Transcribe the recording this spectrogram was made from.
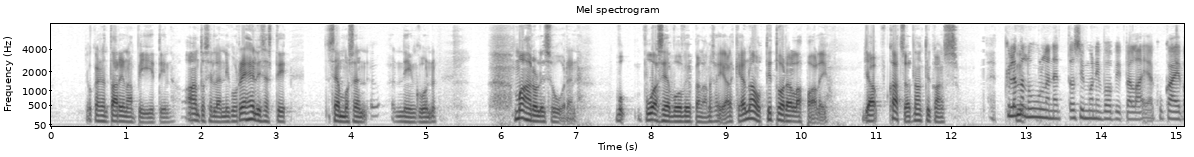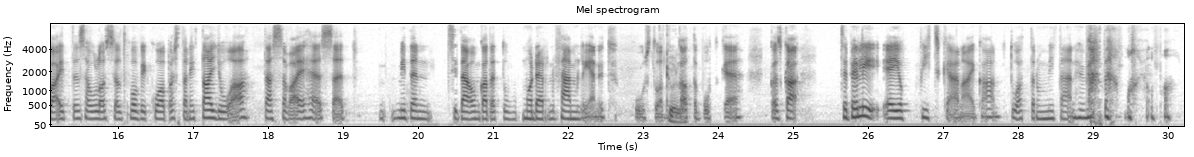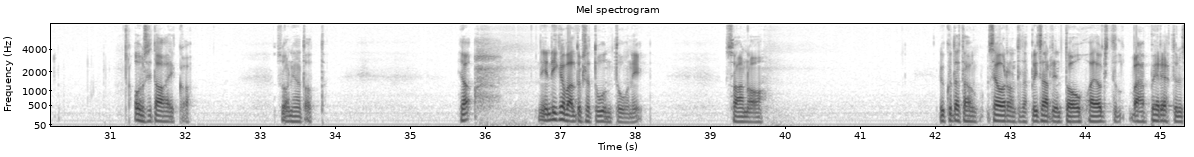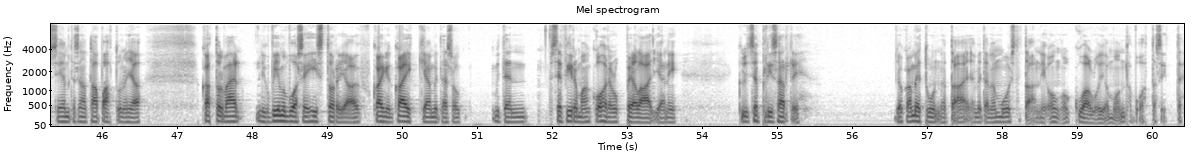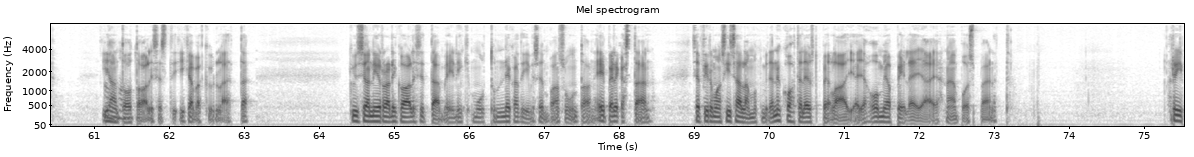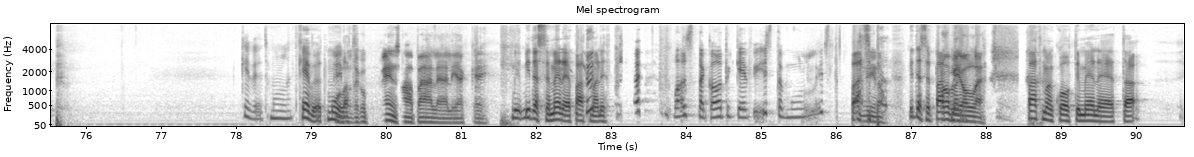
jokaisen tarinapiitin, antoi sille niin kuin rehellisesti semmoisen niin kuin mahdollisuuden vu- vuosien vuovipelaamisen jälkeen ja nautti todella paljon. Ja katsojat nautti kanssa. Kyllä mä luulen, että tosi moni Vovi-pelaaja, kun kaivaa itsensä ulos sieltä Vovi-kuopasta, niin tajuaa tässä vaiheessa, että miten sitä on katettu Modern Familyä nyt 6000 Kyllä. kautta putkeen, koska se peli ei ole pitkään aikaan tuottanut mitään hyvää tähän maailmaan. On sitä aikaa. Se on ihan totta. Ja niin ikävältä se tuntuu, niin sanoo. Nyt kun tätä on seurannut tätä Blizzardin touhua ja oikeasti vähän perehtynyt siihen, mitä se on tapahtunut ja katsonut vähän niin kuin viime vuosien historiaa, kaiken kaikkiaan, mitä se on, miten se firma on kohdellut pelaajia, niin kyllä se Blizzardi, joka me tunnetaan ja mitä me muistetaan, niin on, on kuollut jo monta vuotta sitten. Ihan Oho. totaalisesti, ikävä kyllä, että kyllä se on niin radikaalisti tämä meininki muuttunut negatiivisempaan suuntaan. Ei pelkästään se firman sisällä, mutta miten ne kohtelee just pelaajia ja omia pelejä ja näin poispäin. Että... RIP. Kevyet mullet. Kevyet Ei mullat. muuta kuin bensaa päälle ja liekkei. M- miten se menee Batmanin? Vastakoot kevyistä mullista. Bat- Niin on. miten se Batman. Batman quote menee, että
